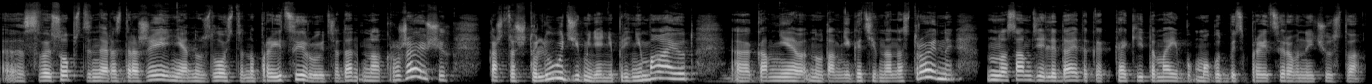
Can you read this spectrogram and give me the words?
э, свое собственное раздражение, ну, злость, оно проецируется да, на окружающих. Кажется, что люди меня не принимают, э, ко мне ну, там, негативно настроены. Но на самом деле, да, это как, какие-то мои могут быть спроецированные чувства.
